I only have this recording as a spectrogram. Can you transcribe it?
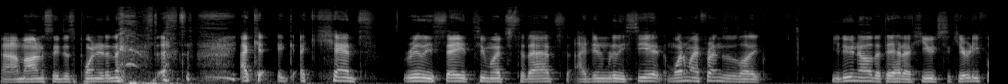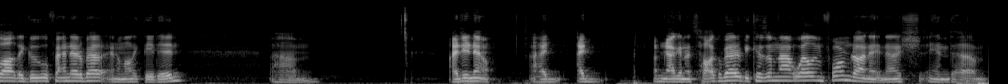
I'm honestly disappointed in that. I can't, I can't really say too much to that. I didn't really see it. One of my friends was like, "You do know that they had a huge security flaw that Google found out about?" And I'm like, "They did." Um, I didn't know. I I I'm not gonna talk about it because I'm not well informed on it, and sh- and um,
